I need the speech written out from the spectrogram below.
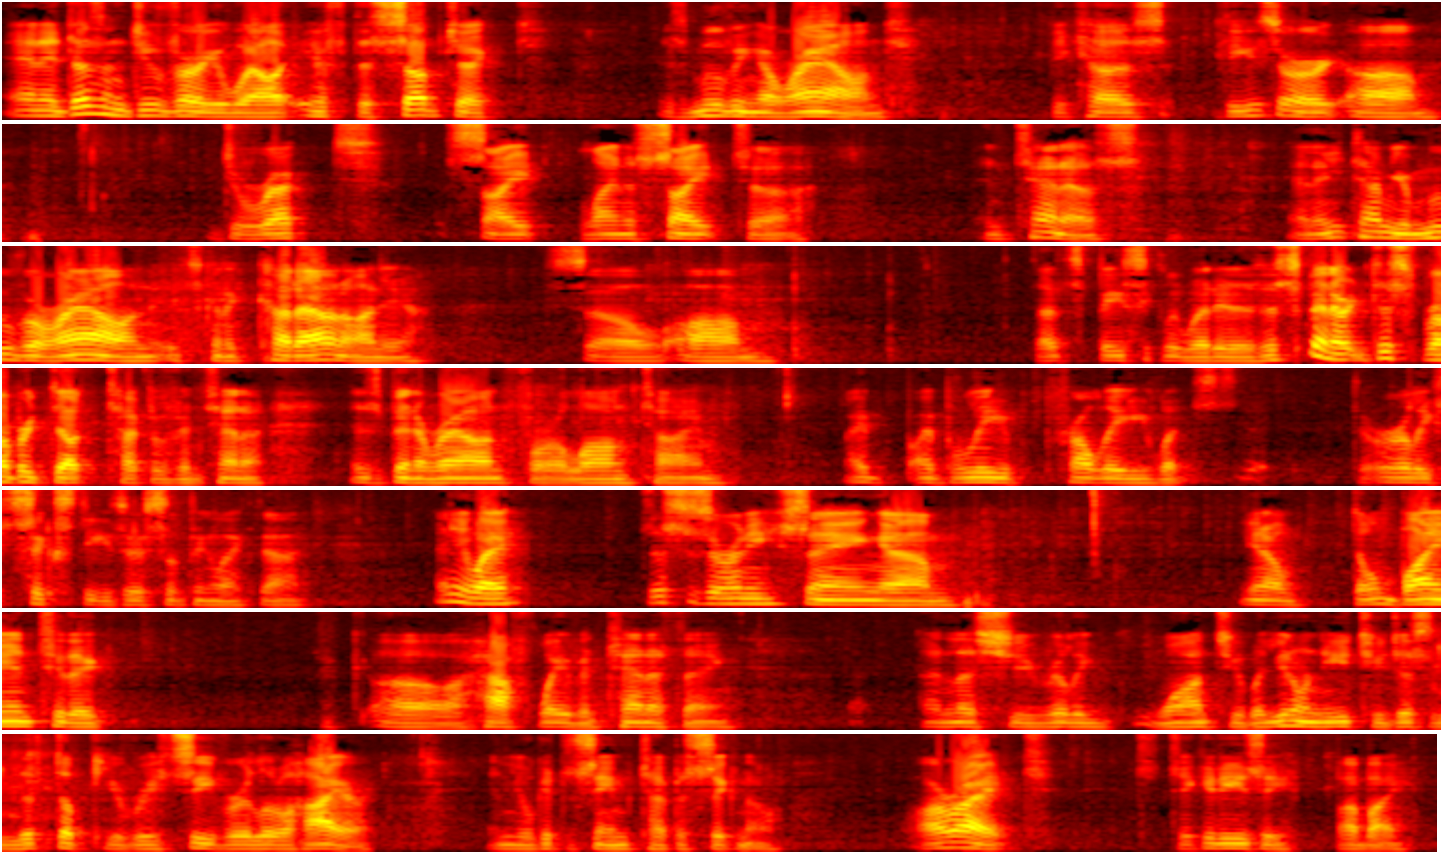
And it doesn't do very well if the subject is moving around because these are um, direct sight, line of sight uh, antennas and anytime you move around, it's going to cut out on you. So um, that's basically what it is. It's been a, this rubber duck type of antenna has been around for a long time. I, I believe probably what the early 60s or something like that. Anyway, this is Ernie saying, um, you know, don't buy into the uh, half wave antenna thing unless you really want to, but you don't need to. Just lift up your receiver a little higher and you'll get the same type of signal. All right, take it easy. Bye bye.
